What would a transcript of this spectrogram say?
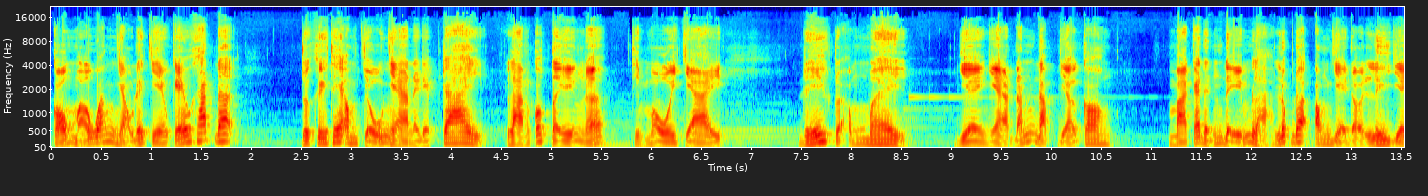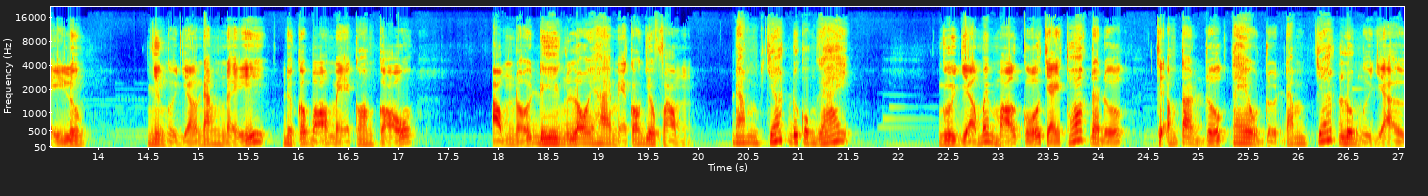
Cổ mở quán nhậu để chèo kéo khách đó. Rồi khi thấy ông chủ nhà này đẹp trai, làm có tiền nữa, thì mồi chài. Riết rồi ông mê, về nhà đánh đập vợ con. Mà cái đỉnh điểm là lúc đó ông về đòi ly dị luôn. Nhưng người vợ năn nỉ, đừng có bỏ mẹ con cổ. Ông nổi điên lôi hai mẹ con vô phòng, đâm chết đứa con gái. Người vợ mới mở cửa chạy thoát ra được, thì ông ta rượt theo rồi đâm chết luôn người vợ,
